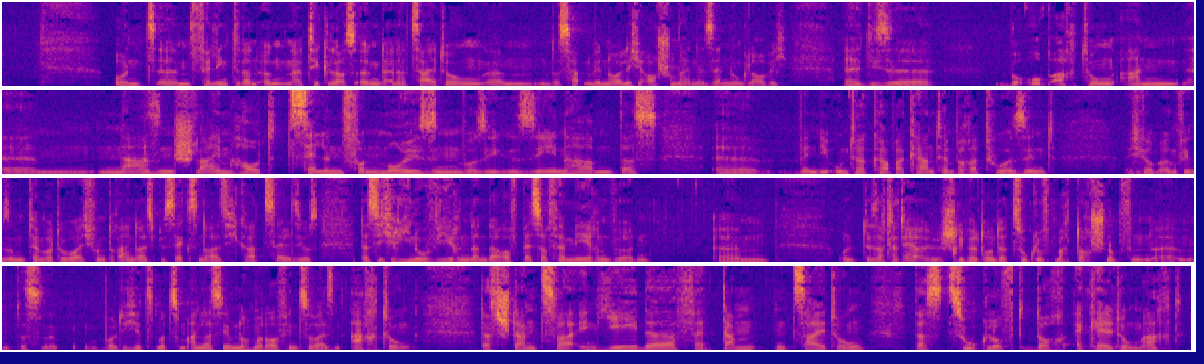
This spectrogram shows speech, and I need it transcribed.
Und ähm, verlinkte dann irgendeinen Artikel aus irgendeiner Zeitung, ähm, das hatten wir neulich auch schon mal in der Sendung, glaube ich, äh, diese Beobachtung an ähm, Nasenschleimhautzellen von Mäusen, wo sie gesehen haben, dass äh, wenn die unter Körperkerntemperatur sind, ich glaube irgendwie in so einem Temperaturbereich von 33 bis 36 Grad Celsius, dass sich Rhinoviren dann darauf besser vermehren würden. Ähm, und er sagt halt, ja, schrieb halt drunter, Zugluft macht doch Schnupfen. Ähm, das äh, wollte ich jetzt mal zum Anlass nehmen, nochmal darauf hinzuweisen. Achtung, das stand zwar in jeder verdammten Zeitung, dass Zugluft doch Erkältung macht,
